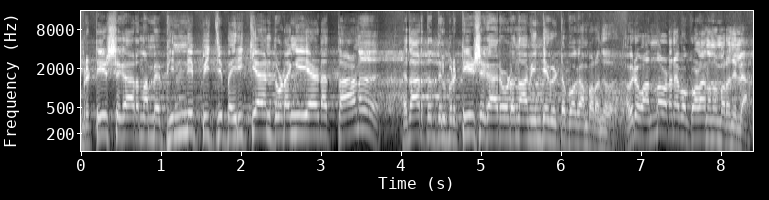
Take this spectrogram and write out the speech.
ബ്രിട്ടീഷുകാർ നമ്മെ ഭിന്നിപ്പിച്ച് ഭരിക്കാൻ തുടങ്ങിയിടത്താണ് യഥാർത്ഥത്തിൽ ബ്രിട്ടീഷുകാരോട് നാം ഇന്ത്യ വിട്ടു പോകാൻ പറഞ്ഞത്. അവർ വന്ന ഉടനെ പൊക്കോളാനൊന്നും പറഞ്ഞില്ല.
